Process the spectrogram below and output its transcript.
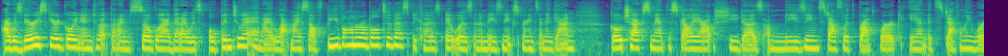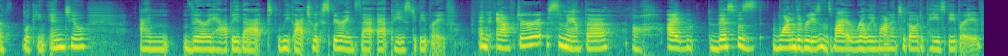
I was very scared going into it, but I'm so glad that I was open to it and I let myself be vulnerable to this because it was an amazing experience. And again, go check Samantha Skelly out. She does amazing stuff with breath work and it's definitely worth looking into. I'm very happy that we got to experience that at Pays to Be Brave. And after Samantha oh, I this was one of the reasons why I really wanted to go to Pays Be Brave.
